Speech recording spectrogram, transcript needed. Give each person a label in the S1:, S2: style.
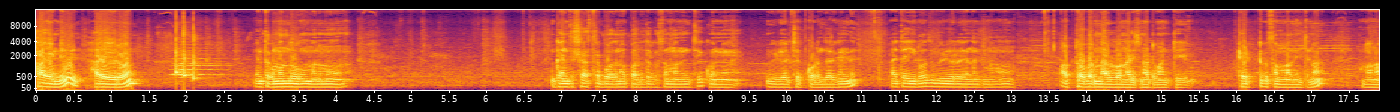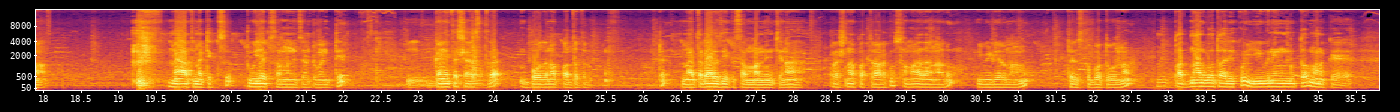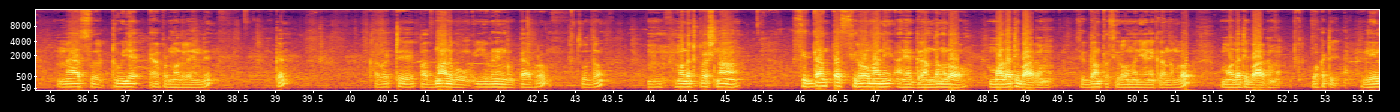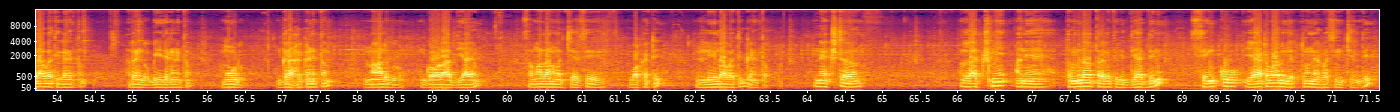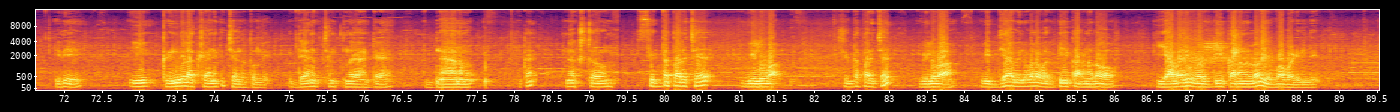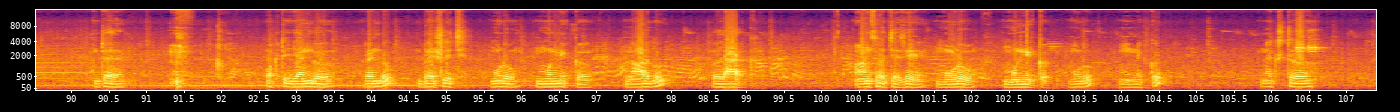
S1: Hi అండి. Hi everyone ఇంతకుముందు మనము గణిత శాస్త్ర బోధన పద్ధతులకు సంబంధించి కొన్ని వీడియోలు చెప్పుకోవడం జరిగింది. అయితే ఈరోజు వీడియోలో ఏంటంటే మనం అక్టోబర్ నెలలో నడిచినటువంటి టెట్కు సంబంధించిన మన మ్యాథమెటిక్స్ టూ ఏకి సంబంధించినటువంటి ఈ గణిత శాస్త్ర బోధనా పద్ధతులు అంటే మెథడాలజీకి సంబంధించిన ప్రశ్నపత్రాలకు సమాధానాలు ఈ వీడియోలో మనము తెలుసుకోబోతూ ఉన్నాం పద్నాలుగో తారీఖు ఈవినింగ్తో మనకి మ్యాథ్స్ టూ ఏ పేపర్ మొదలైంది. ఓకే? కాబట్టి పద్నాలుగు ఈవినింగ్ పేపర్ చూద్దాం. మొదటి ప్రశ్న సిద్ధాంత శిరోమణి అనే గ్రంథంలో మొదటి భాగము సిద్ధాంత శిరోమణి అనే గ్రంథంలో మొదటి భాగము. ఒకటి లీలావతి గణితం. రెండు బీజగణితం. మూడు గ్రహ గణితం నాలుగు గోళాధ్యాయం. సమాధానం వచ్చేసి ఒకటి లీలావతి గణితం. నెక్స్ట్ లక్ష్మి అనే తొమ్మిదవ తరగతి విద్యార్థిని శంకు ఏటవాలు ఎత్తును నిర్వచించింది ఇది ఈ క్రింది లక్ష్యానికి చెందుతుంది. దేనికి చెందుతుంది అంటే జ్ఞానము. ఓకే? నెక్స్ట్ సిద్ధపరిచే విలువ. సిద్ధపరిచే విలువ. విద్యా విలువల వర్గీకరణలో ఎవరి వర్గీకరణలో ఇవ్వబడింది? అంటే ఒకటి యంగ్ రెండు బ్రెస్లిచ్ మూడు మున్నిక్ నాలుగు లాక్. ఆన్సర్ వచ్చేసి మూడు మున్నిక్ మూడు మున్నిక్. నెక్స్ట్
